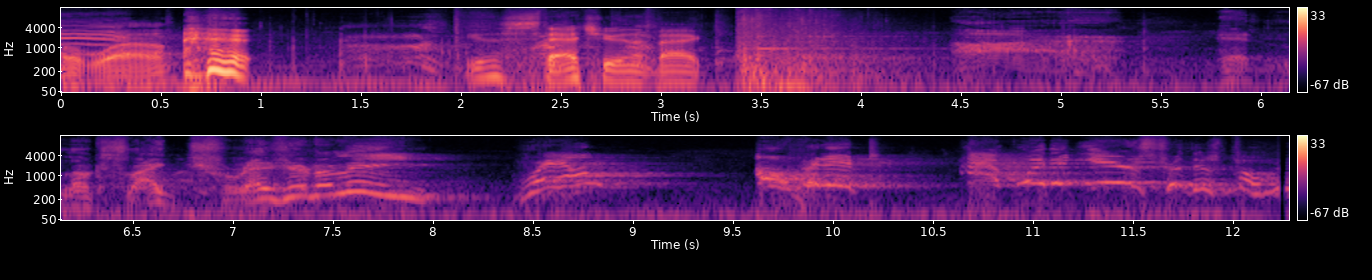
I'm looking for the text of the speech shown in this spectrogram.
Oh wow. He's a statue in the back. It looks like treasure to me. Well, open it. I've waited years for this moment.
